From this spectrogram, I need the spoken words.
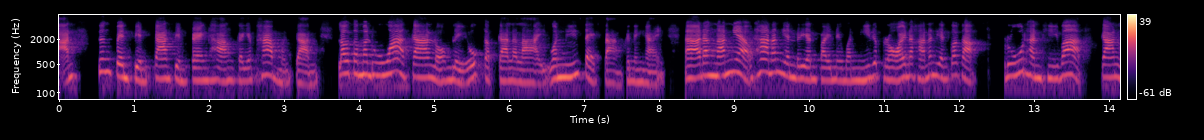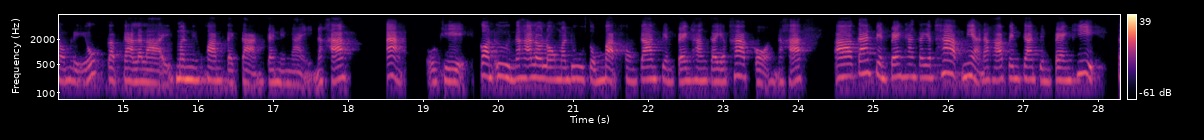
าร ซึ่งเป็นเปลี่ยนการเปลี่ยนแปลงทางกายภาพเหมือนกัน เราจะมาดูว่าการหลอมเหลวกับการละลาย วันนี้แตกต่างกันยังไงนะคะดังนั้นเนี่ยถ้านักเรียนเรียนไปในวันนี้เรียบร้อยนะคะ นักเรียนก็จะรู้ทันทีว่าการหลอมเหลวกับการละลาย มันมีความแตกต่างกันยังไงนะคะอะโอเค ก่อนอื่นนะคะ เราลองมาดูสมบัติของการเปลี่ยนแปลงทางกายภาพก่อนนะคะ การเปลี่ยนแปลงทางกายภาพเนี่ยนะคะเป็นการเปลี่ยนแปลงที่ส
